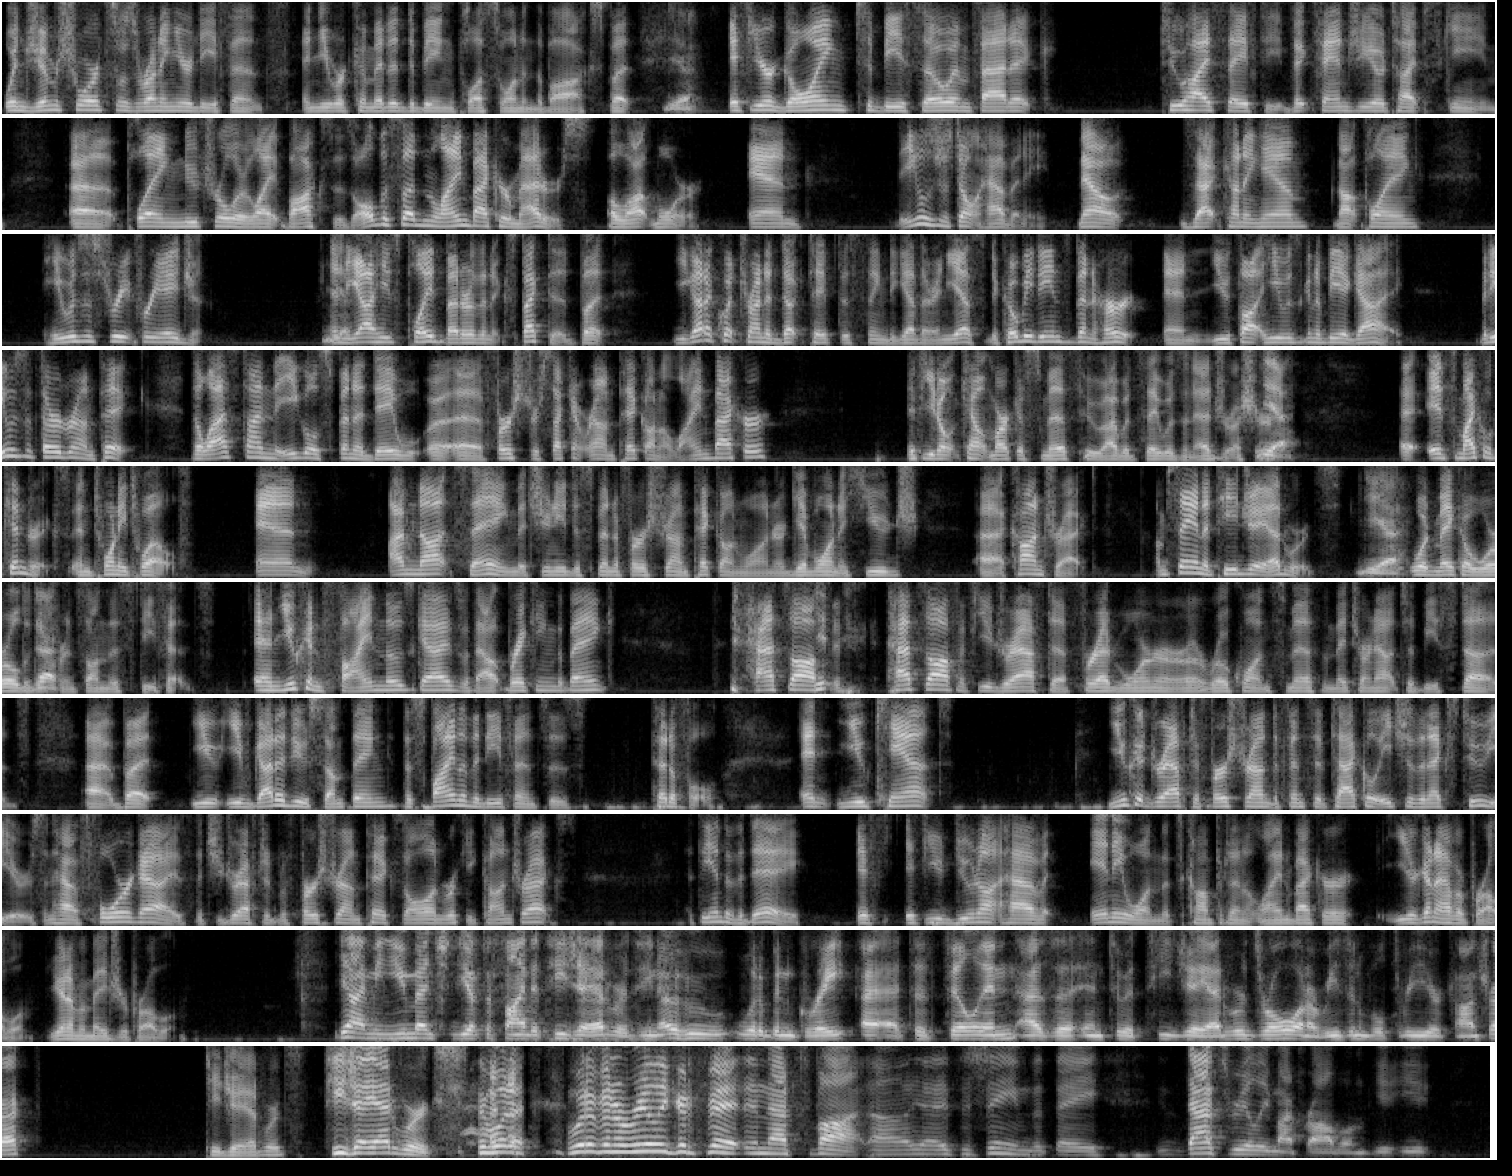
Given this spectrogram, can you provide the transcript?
when Jim Schwartz was running your defense and you were committed to being plus one in the box. But yeah, if you're going to be so emphatic, two high safety, Vic Fangio type scheme, uh, playing neutral or light boxes, all of a sudden linebacker matters a lot more. And the Eagles just don't have any. Now, Zach Cunningham not playing, he was a street free agent. And yeah, yeah he's played better than expected, but you got to quit trying to duct tape this thing together. And yes, Nakobe Dean's been hurt, and you thought he was going to be a guy. but he was a third round pick. The last time the Eagles spent a day, uh, a first or second round pick on a linebacker, if you don't count Marcus Smith, who I would say was an edge rusher, yeah, it's Mychal Kendricks in 2012. And I'm not saying that you need to spend a first round pick on one or give one a huge uh, contract. I'm saying a TJ Edwards yeah would make a world of difference That's... on this defense. And you can find those guys without breaking the bank. Hats off if hats off if you draft a Fred Warner or a Roquan Smith and they turn out to be studs. Uh, but you you've got to do something. The spine of the defense is pitiful. And you can't you could draft a first round defensive tackle each of the next two years and have four guys that you drafted with first round picks all on rookie contracts. At the end of the day, if if you do not have anyone that's competent at linebacker, you're gonna have a problem. You're gonna have a major problem. Yeah, I mean, you mentioned you have to find a TJ Edwards. You know who would have been great uh, to fill in as a into a TJ Edwards role on a reasonable three year contract? TJ Edwards. TJ Edwards would have would have been a really good fit in that spot. Uh, yeah, it's a shame that they. That's really my problem. You, you,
